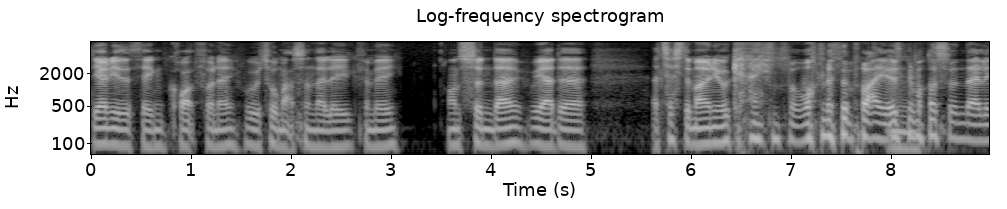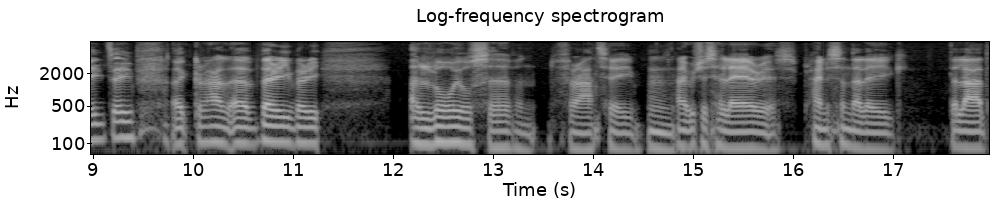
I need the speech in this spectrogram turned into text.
The only other thing, quite funny, we were talking about Sunday League for me. On Sunday, we had a a testimonial game for one of the players in Mm. my Sunday League team. A grand, a very, very, a loyal servant for our team, Mm. and it was just hilarious playing the Sunday League. The lad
